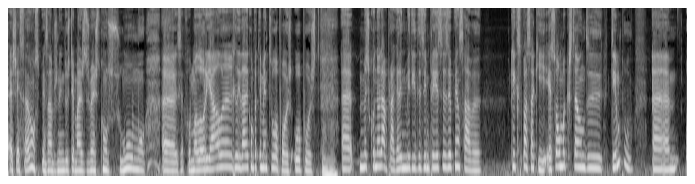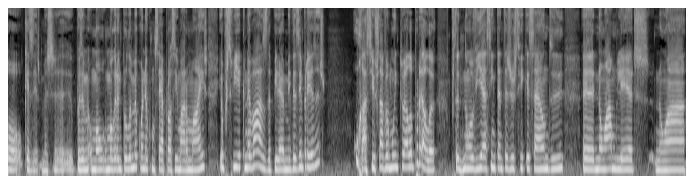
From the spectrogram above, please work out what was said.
a exceção, se pensarmos na indústria mais dos bens de consumo, uh, como a L'Oréal, a realidade é completamente o oposto. O oposto. Uhum. Uh, mas quando eu olhava para a grande maioria das empresas, eu pensava o que é que se passa aqui? É só uma questão de tempo? Ou, quer dizer, mas depois, o, meu, o meu grande problema é quando eu comecei a aproximar mais, eu percebia que na base da pirâmide das empresas o rácio estava muito ela por ela. Portanto, não havia assim tanta justificação de uh, não há mulheres, não há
